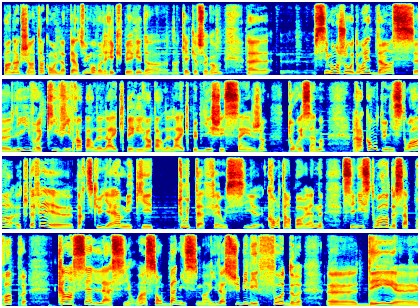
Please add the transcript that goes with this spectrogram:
Pendant que j'entends qu'on l'a perdu, on va le récupérer dans, quelques secondes. Simon Jaudoin, dans ce livre Qui vivra par le like, périra par le like, publié chez Saint-Jean tout récemment, raconte une histoire tout à fait particulière, mais qui est tout à fait aussi contemporaine. C'est l'histoire de sa propre cancellation, hein, son bannissement. Il a subi les foudres euh, des euh,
